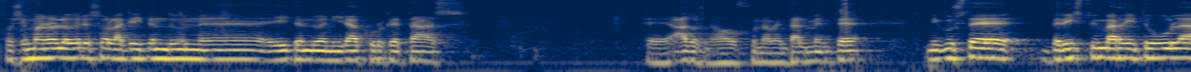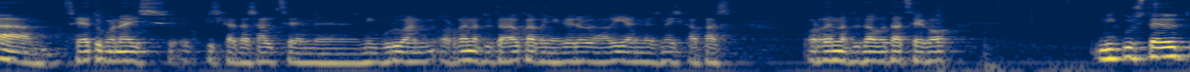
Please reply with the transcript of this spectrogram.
Jose Manuel Odresolak egiten duen, eh, egiten duen irakurketaz eh, ados nago fundamentalmente, Nik uste bere iztuin bar ditugula, saiatuko naiz pixka eta saltzen, e, nik buruan ordenatuta daukat, baina gero agian ez naiz kapaz ordenatuta botatzeko. Nik uste dut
